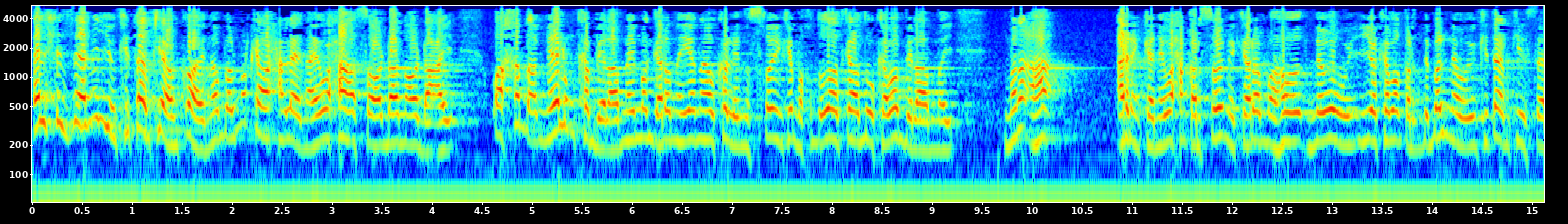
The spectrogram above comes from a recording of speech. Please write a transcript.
alxizaamiyu kitaabkii aan ku hayno. Bal markaa waxaan leenahay waxaas oo dhan oo dhacay waa khada meelun ka bilaabmay ma garanayana kollay nuskooyinka makduudaadka hadduu kaba bilaabmay. Mana aha arrinkani wax qarsoomi kara maho nawowi iyo kaba qardi bal nawowi kitaabkiisa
